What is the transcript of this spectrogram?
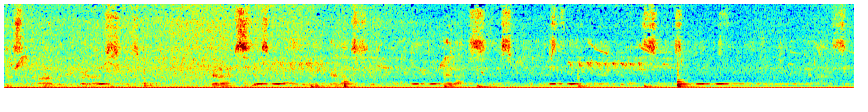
Gracias, Padre, gracias. Gracias, Padre, gracias. Este gracias por este día, gracias gracias.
